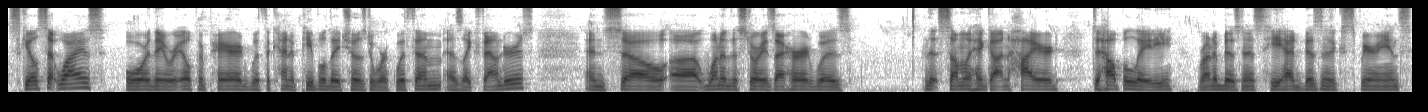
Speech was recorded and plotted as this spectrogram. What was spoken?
skill set wise, or they were ill prepared with the kind of people they chose to work with them as like founders. And so uh, one of the stories I heard was that someone had gotten hired to help a lady run a business. He had business experience,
